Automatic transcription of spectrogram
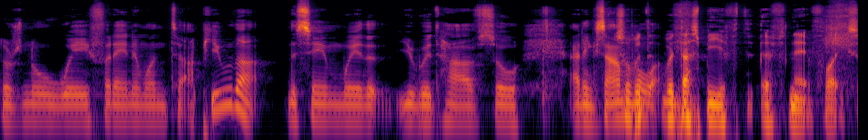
There's no way for anyone to appeal that the same way that you would have. So, an So example. would, would this be if, if Netflix,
